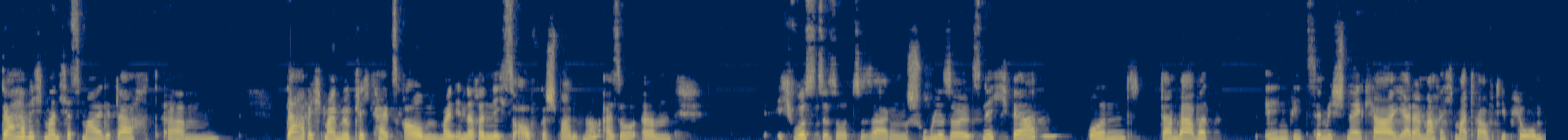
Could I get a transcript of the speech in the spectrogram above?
da habe ich manches Mal gedacht, ähm, da habe ich meinen Möglichkeitsraum, meinen Inneren nicht so aufgespannt. Ne? Also ähm, ich wusste sozusagen, Schule soll es nicht werden. Und dann war aber irgendwie ziemlich schnell klar, ja, dann mache ich Mathe auf Diplom.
